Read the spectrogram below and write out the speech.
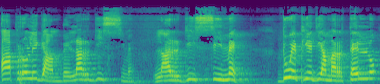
Apro le gambe larghissime, larghissime. Due piedi a martello,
